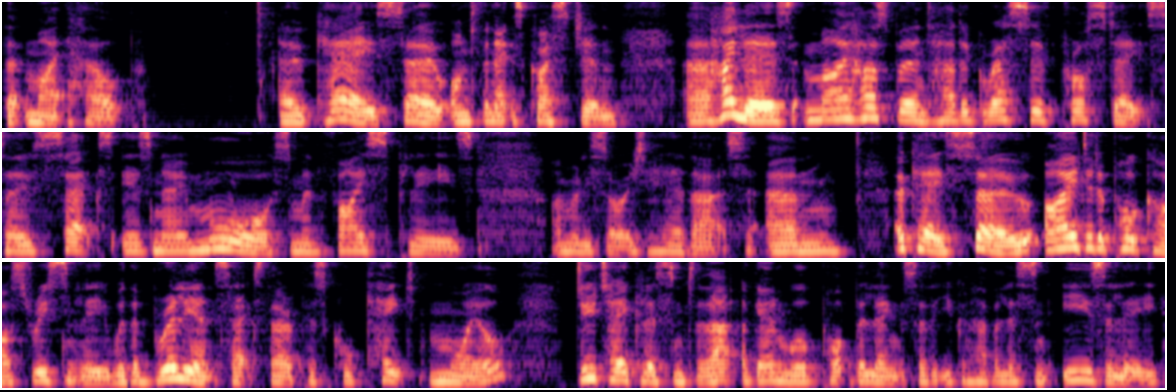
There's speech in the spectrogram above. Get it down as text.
that might help. Okay, so on to the next question. Uh, hi Liz, my husband had aggressive prostate, so sex is no more. Some advice, please. I'm really sorry to hear that. Um, okay, so I did a podcast recently with a brilliant sex therapist called Kate Moyle. Do take a listen to that. Again, we'll pop the link so that you can have a listen easily.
